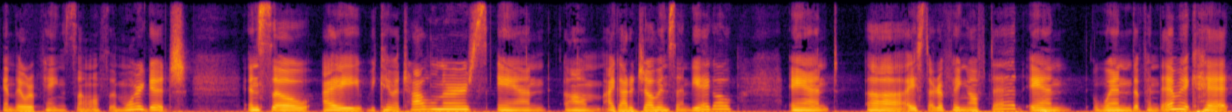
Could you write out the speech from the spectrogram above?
and they were paying some of the mortgage. And so I became a travel nurse and um, I got a job in San Diego and uh, I started paying off debt. And when the pandemic hit,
